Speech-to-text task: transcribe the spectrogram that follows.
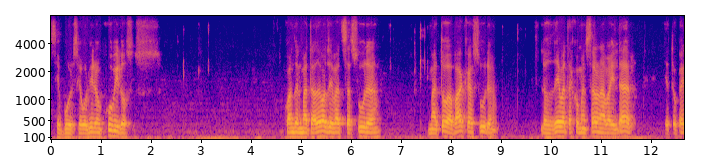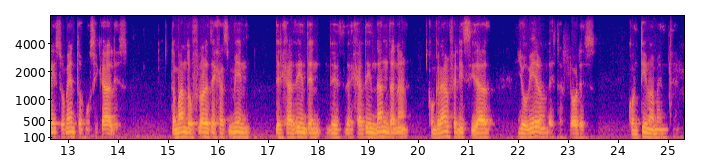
se, volvieron jubilosos. Cuando el matador de Vatsasura mató a Bakasura, los devatas comenzaron a bailar y a tocar instrumentos musicales, tomando flores de jazmín del jardín, de, del jardín Nandana con gran felicidad, llovieron de estas flores continuamente.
